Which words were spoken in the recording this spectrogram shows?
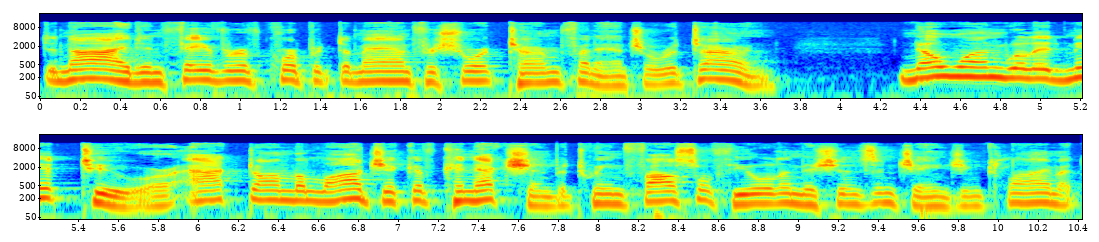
denied in favor of corporate demand for short term financial return. No one will admit to or act on the logic of connection between fossil fuel emissions and changing climate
